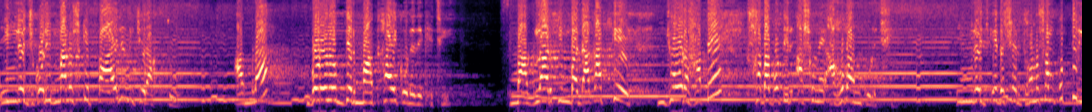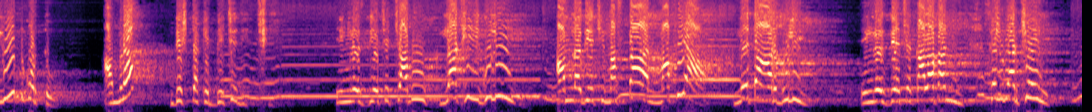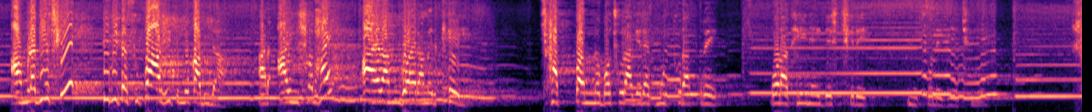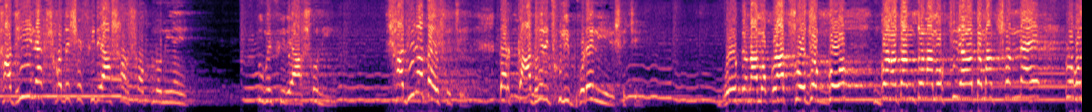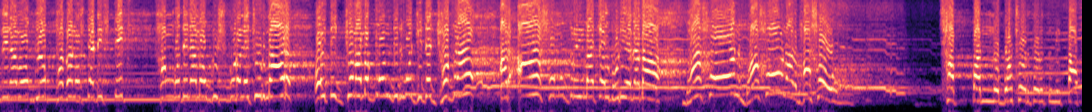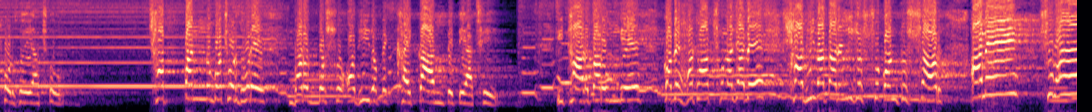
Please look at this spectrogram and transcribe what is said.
ইংরেজ গরিব মানুষকে পায়ের নিচে রাখতো। আমরা বড় লোকদের মাথায় করে রেখেছি স্মাগলার কিংবা ডাকাতকে জোর হাতে সভাপতির আসনে আহ্বান করেছি। ইংরেজ এদেশের ধনসম্পত্তি লুট করত। আমরা দেশটাকে বেচে দিচ্ছি। ইংরেজ দিয়েছে চাবুক, লাঠি, গুলি। আমরা দিয়েছি মাস্তান, মাফিয়া, নেতা আর গুলি। ইংরেজ দিয়েছে কালাপানি, সেলুলার জেল আমরা দিয়েছি টিভিতে সুপারহিট মোকাবিলা। আর আইনসভায় আয়রাম গয়রামের খেল। ছাপ্পান্ন বছর আগের এক মধ্যরাত্রে পরাধীন এই দেশ ছেড়ে তুমি চলে গিয়েছিলে স্বাধীন এক স্বদেশে ফিরে আসার স্বপ্ন নিয়ে তুমি ফিরে আসনি। স্বাধীনতা এসেছে, তার কাঁধের ঝুলি ভরে নিয়ে এসেছে। ভোট নামক রাষ্ট্রযোগ্য গণতন্ত্র নামক চিরায়ত মাৎসন্যায়, প্রগতি নামক লোক ঠকানো স্ট্যাটিস্টিক্স সংগতি নামক বিস্ফোরণে চুরমার ভরিয়ে দেবা। ভাষণ ভাষণ আর ভাষণ। ছাপ্পান্ন বছর ধরে তুমি পাথর হয়ে আছো। ছাপ্পান্ন বছর ধরে ভারতবর্ষ অধীর অপেক্ষায় কান পেতে আছে। ইথার তরঙ্গে কবে হঠাৎ শোনা যাবে স্বাধীনতার নিজস্ব কণ্ঠস্বর? আমি সুভাষ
